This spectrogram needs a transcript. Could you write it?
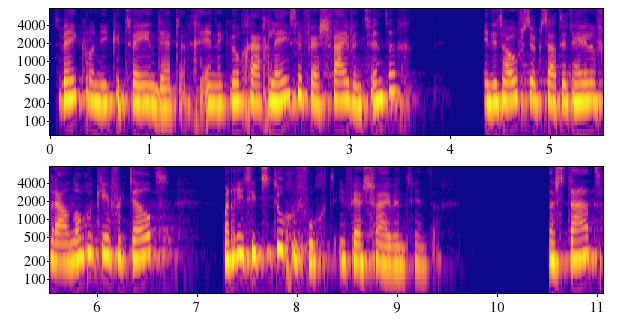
2 Kronieken 32 en ik wil graag lezen vers 25. In dit hoofdstuk staat dit hele verhaal nog een keer verteld, maar er is iets toegevoegd in vers 25. Daar staat,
